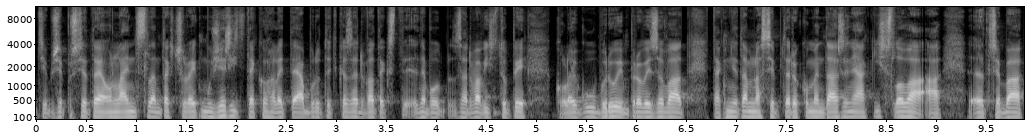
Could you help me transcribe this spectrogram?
tím, že prostě to je online slam, tak člověk může říct, jako hele, já budu teďka za dva texty, nebo za dva výstupy kolegů budu improvizovat, tak mě tam nasypte do komentáře nějaký slova a e, třeba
